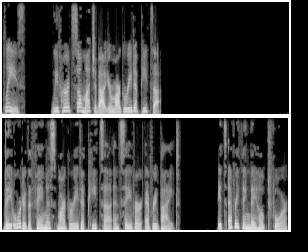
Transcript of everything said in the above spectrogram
please. We've heard so much about your margherita pizza. They order the famous margherita pizza and savor every bite. It's everything they hoped for.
